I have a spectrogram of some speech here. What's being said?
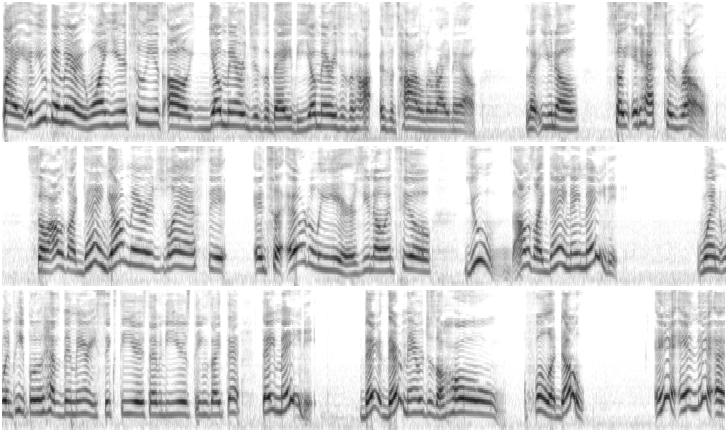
Like if you've been married one year two years oh your marriage is a baby. Your marriage is a is a toddler right now. Like you know so it has to grow. So i was like dang y'all marriage lasted into elderly years you know until you i was like dang they made it. When when people have been married 60 years 70 years things like that they made it. Their their marriage is a whole full of dope and and then,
